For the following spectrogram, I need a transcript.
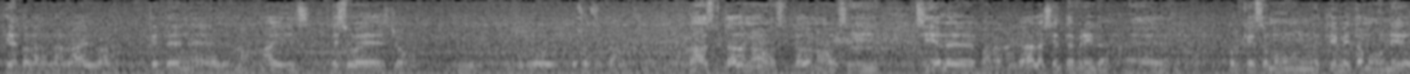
entiendo la, la raiva que tiene él, ¿no? Mas eso es yo, y todo eso asustado. No, asustado no, asustado no, si, si él eh, van a brigar, la gente briga, eh, porque somos un time y estamos unidos,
